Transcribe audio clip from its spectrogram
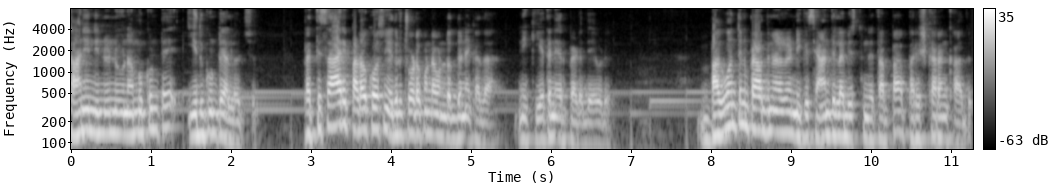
కానీ నిన్ను నువ్వు నమ్ముకుంటే ఈదుకుంటూ వెళ్ళొచ్చు. ప్రతిసారి పడవ కోసం ఎదురు చూడకుండా ఉండొద్దనే కదా నీకు ఈత నేర్పాడు దేవుడు. భగవంతుని ప్రార్థనలో నీకు శాంతి లభిస్తుంది తప్ప పరిష్కారం కాదు.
